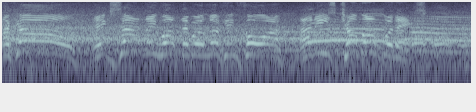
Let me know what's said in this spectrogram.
A goal! Exactly what they were looking for, and he's come up with it.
